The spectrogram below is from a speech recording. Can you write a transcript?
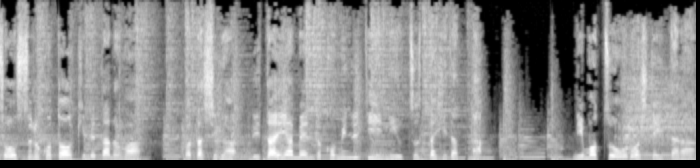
そうすることを決めたのは私がリタイアメントコミュニティに移った日だった。荷物を下ろしていたら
